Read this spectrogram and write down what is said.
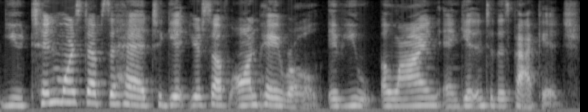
you 10 more steps ahead to get yourself on payroll if you align and get into this package.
